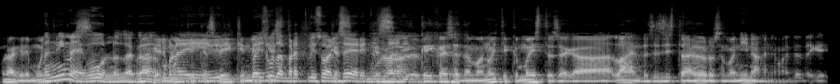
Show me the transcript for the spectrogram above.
kunagi oli ma multikas. olen nime kuulnud, aga mul ei, ma ei suuda praegu visualiseerida kõik asjad oma nutika mõistusega lahendas ja siis ta hõõrus oma nina niimoodi ja tegi.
